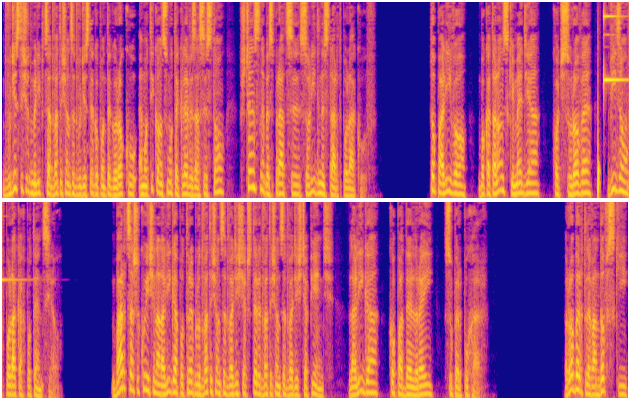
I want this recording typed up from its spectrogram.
27 lipca 2025 roku emotikon smutek lewy z asystą, szczęsny bez pracy, solidny start Polaków. To paliwo, bo katalońskie media, choć surowe, widzą w Polakach potencjał. Barca szykuje się na La Liga po treblu 2024-2025, La Liga, Copa del Rey, Superpuchar. Robert Lewandowski,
